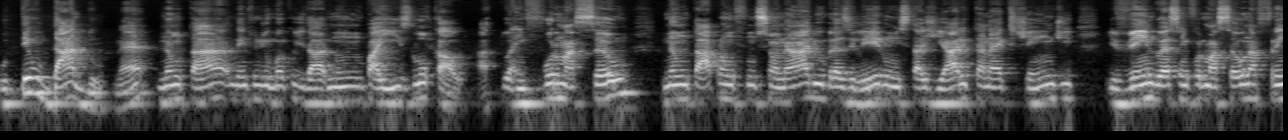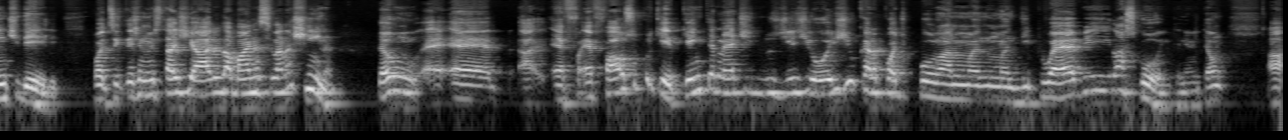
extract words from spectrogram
o teu dado, né, não está dentro de um banco de dados num país local. A, tua, informação não está para um funcionário brasileiro, um estagiário que está na exchange e vendo essa informação na frente dele. Pode ser que esteja no estagiário da Binance lá na China. Então, é, é, é, é, falso por quê? Porque a internet dos dias de hoje, o cara pode lá numa, numa deep web e lascou, entendeu? Então, a,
